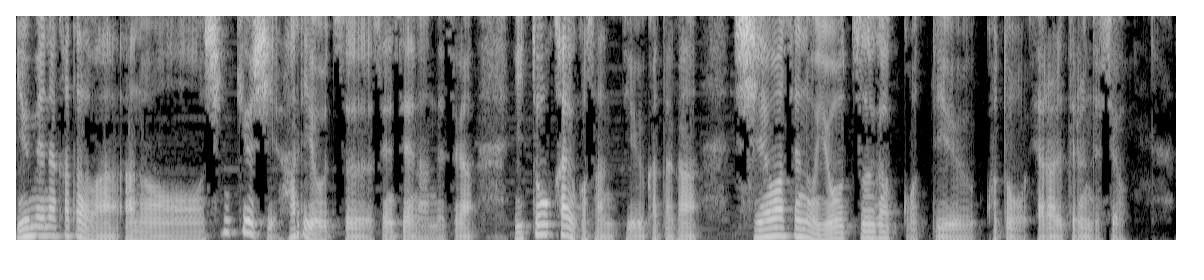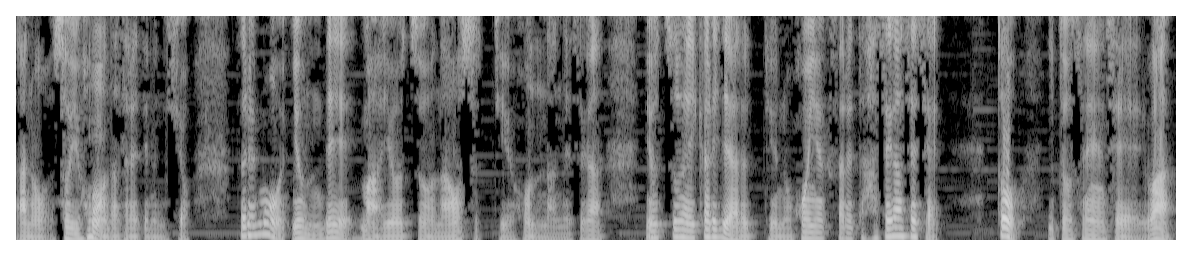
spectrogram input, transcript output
有名な方は、あの、鍼灸師、針を打つ先生なんですが、伊藤佳代子さんっていう方が、幸せの腰痛学校っていうことをやられてるんですよ。あの、そういう本を出されてるんですよ。それも読んで、まあ、腰痛を治すっていう本なんですが、腰痛は怒りであるっていうのを翻訳された長谷川先生と伊藤先生は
